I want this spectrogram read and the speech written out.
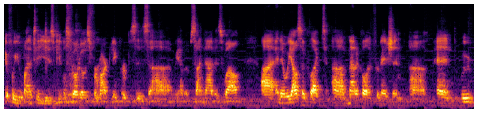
if we want to use people's photos for marketing purposes, uh, we have them sign that as well. Uh, and then we also collect uh, medical information. Um, and we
